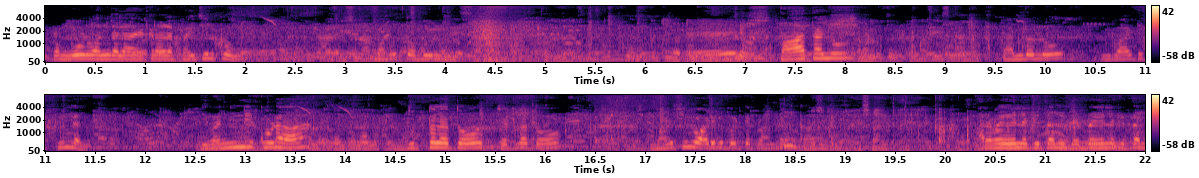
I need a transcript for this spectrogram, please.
ఒక మూడు వందల ఎకరాల పైచిలకు ప్రభుత్వ భూమి తాతలు తండ్రులు ఇవాటి పిల్లలు ఇవన్నీ కూడా గుట్టలతో చెట్లతో మనుషులు అడుగుపెట్టే ప్రాంతం కాదు. అరవై ఏళ్ళ క్రితం డెబ్బై ఏళ్ళ క్రితం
